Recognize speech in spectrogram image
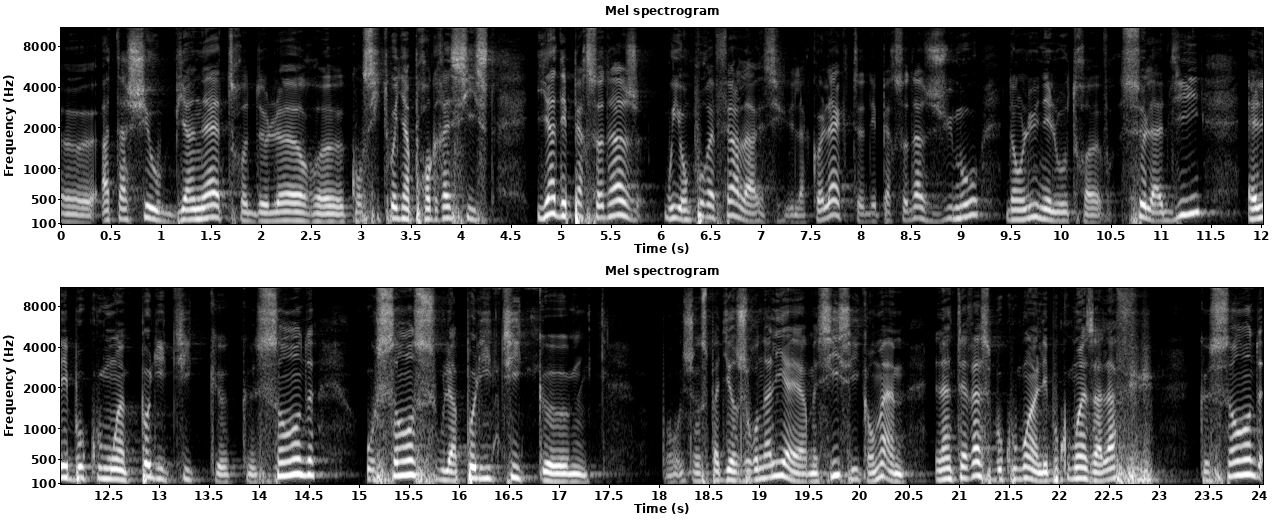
euh, attachés au bien-être de leurs euh, concitoyens progressistes. Il y a des personnages, oui, on pourrait faire la, collecte des personnages jumeaux dans l'une et l'autre œuvre. Cela dit, elle est beaucoup moins politique que Sand, au sens où la politique, euh, j'ose pas dire journalière, mais si, si, quand même, l'intéresse beaucoup moins. Elle est beaucoup moins à l'affût que Sand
